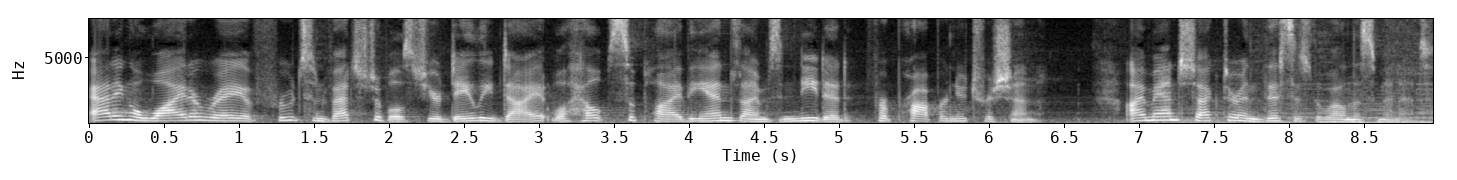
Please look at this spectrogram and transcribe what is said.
Adding a wide array of fruits and vegetables to your daily diet will help supply the enzymes needed for proper nutrition. I'm Ann Schechter, and this is the Wellness Minute.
